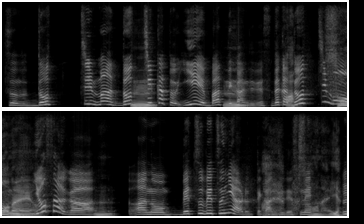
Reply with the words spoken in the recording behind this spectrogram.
その、どっち、まあ、どっちかといえばって感じです。だから、あどっちも。良さが、うん。あの、別々にあるって感じですねそう。なんや。いや、う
